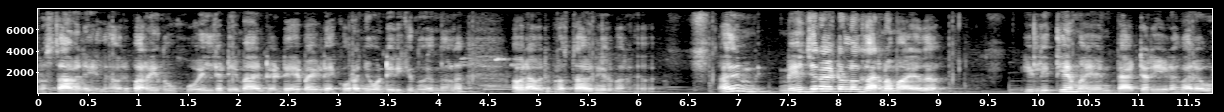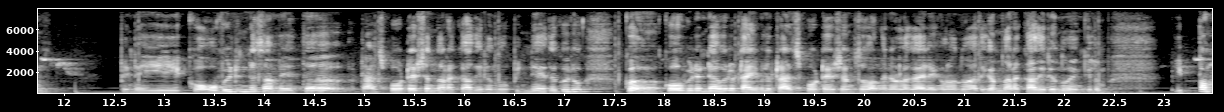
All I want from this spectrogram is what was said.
പ്രസ്താവനയിൽ അവർ പറയുന്നു ഓയിലിന്റെ ഡിമാൻഡ് ഡേ ബൈ ഡേ കുറഞ്ഞുകൊണ്ടിരിക്കുന്നു എന്നാണ് അവർ ആ ഒരു പ്രസ്താവനയിൽ പറഞ്ഞത്. അതിന് മേജറായിട്ടുള്ള കാരണമായത് ഈ ലിഥിയം അയൺ ബാറ്ററിയുടെ വരവും പിന്നെ ഈ കോവിഡിന്റെ സമയത്ത് ട്രാൻസ്പോർട്ടേഷൻ നടക്കാതിരുന്നു. പിന്നെ ഏതൊക്കെ ഒരു കോവിഡിന്റെ ആ ഒരു ടൈമിൽ ട്രാൻസ്പോർട്ടേഷൻസോ അങ്ങനെയുള്ള കാര്യങ്ങളോ ഒന്നും അധികം നടക്കാതിരുന്നുവെങ്കിലും ഇപ്പം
